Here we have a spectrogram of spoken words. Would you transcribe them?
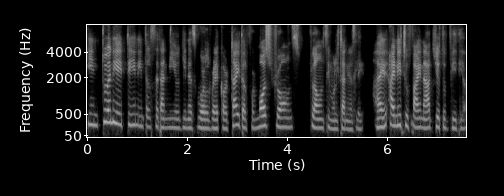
in 2018, Intel set a new Guinness World Record title for most drones flown simultaneously. I, I need to find a YouTube video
